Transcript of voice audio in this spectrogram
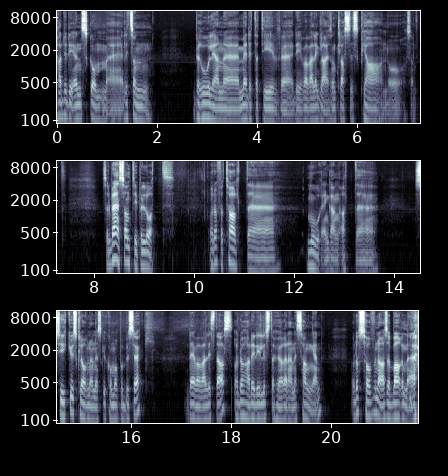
hadde de ønske om litt sånn beroligende, meditativ De var veldig glad i sånn klassisk piano og sånt. Så det ble en sånn type låt. Og da fortalte mor en gang at sykehusklovnene skulle komme på besøk. Det var veldig stas. Og da hadde de lyst til å høre denne sangen. Og da sovna altså barnet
